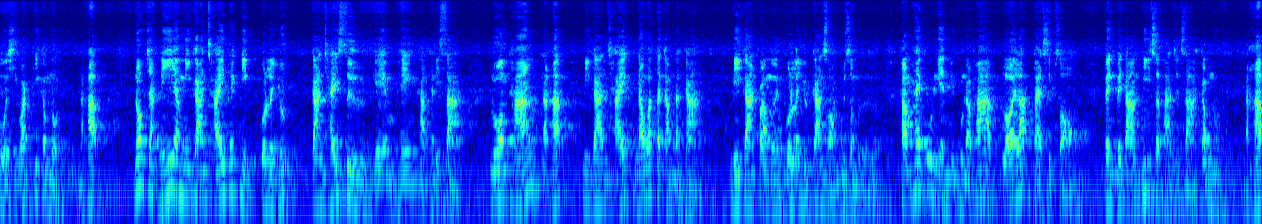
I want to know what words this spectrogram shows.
ตัวชี้วัดที่กำหนดนะครับ นอกจากนี้ยังมีการใช้เทคนิคกลยุทธ์ การใช้สื่อเกมเพลงทางคณิตศาสตร์ รวมทั้งนะครับ มีการใช้นวัตกรรมต่างๆ มีการประเมินกลยุทธ์การสอนอยู่เสมอทำให้ผู้เรียนมีคุณภาพร้อยละ 82 เป็นไปตามที่สถานศึกษากำหนดนะครับ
